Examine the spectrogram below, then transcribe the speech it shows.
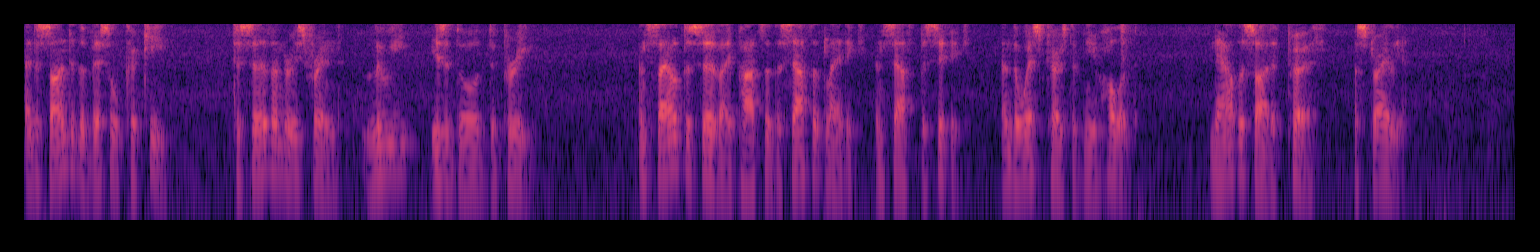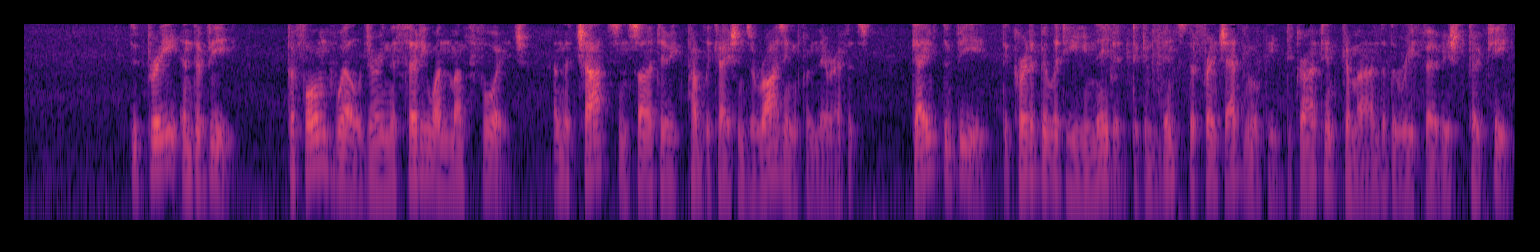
and assigned to the vessel Coquille to serve under his friend Louis Isidore Duperrey, and sailed to survey parts of the South Atlantic and South Pacific and the west coast of New Holland, now the site of Perth, Australia. Duperrey and D'Urville performed well during the 31 month voyage, and the charts and scientific publications arising from their efforts gave D'Urville the credibility he needed to convince the French Admiralty to grant him command of the refurbished Coquille,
